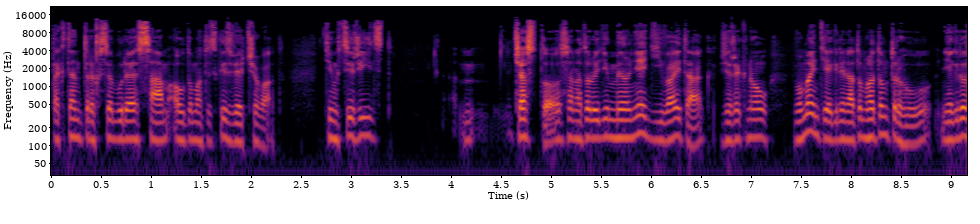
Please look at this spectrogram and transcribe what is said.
tak ten trh se bude sám automaticky zvětšovat. Tím chci říct, často se na to lidi milně dívají tak, že řeknou, v momentě, kdy na tomhle trhu někdo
